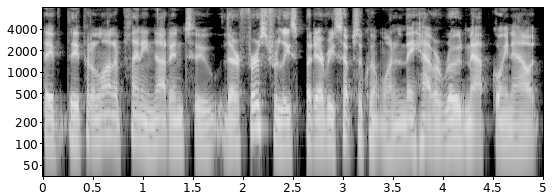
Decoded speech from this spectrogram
they they put a lot of planning not into their first release, but every subsequent one, and they have a roadmap going out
